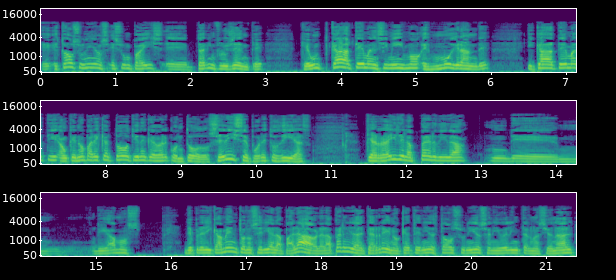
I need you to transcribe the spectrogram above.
eh, Estados Unidos es un país tan influyente que un, cada tema en sí mismo es muy grande y cada tema, aunque no parezca, todo tiene que ver con todo. Se dice por estos días que a raíz de la pérdida de, digamos, de predicamento no sería la palabra, la pérdida de terreno que ha tenido Estados Unidos a nivel internacional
